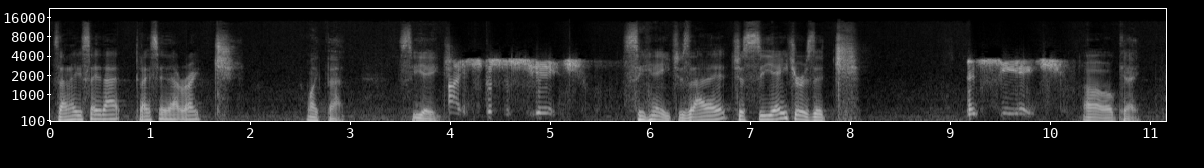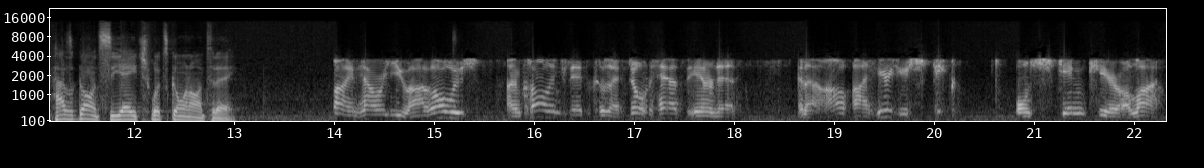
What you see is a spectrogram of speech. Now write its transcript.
Is that how you say that? Did I say that right? Ch. like that. C H. Hi, this is C H. C H. Is that it? Just C H or is it Ch? It's C H. Oh, okay. How's it going, C H? What's going on today? Fine. How are you? I always I'm calling today because I don't have the internet, and I I hear you speak on skincare a lot.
